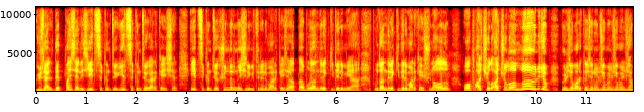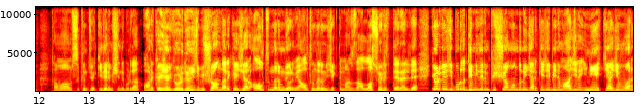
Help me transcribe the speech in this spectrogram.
Güzel Dead by hiç sıkıntı yok hiç sıkıntı yok arkadaşlar. Hiç sıkıntı yok şunların da işini bitirelim arkadaşlar. Hatta buradan direkt gidelim ya. Buradan direkt gidelim arkadaşlar. Şunu alalım. Hop aç yolu aç yolu Allah öleceğim. Öleceğim arkadaşlar öleceğim öleceğim öleceğim. Tamam sıkıntı yok gidelim şimdi buradan. Arkadaşlar gördüğünüz gibi şu anda arkadaşlar altınlarım diyorum ya altınlarım diyecektim az da. Allah söyletti herhalde. Gördüğünüz gibi burada demirlerim pişiyor ama ondan önce arkadaşlar benim acilen ineğe ihtiyacım var.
